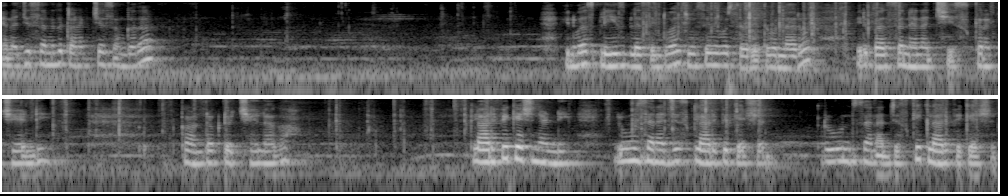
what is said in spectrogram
ఎనర్జీస్ అనేది కనెక్ట్ చేసాం కదా. యూనివర్స్ ప్లీజ్ బ్లెస్సింగ్ టు వాళ్ళు చూసే వ్యూవర్స్ ఎవరైతే ఉన్నారో మీరు పర్సన్ ఎనర్జీస్ కనెక్ట్ చేయండి. కాంటాక్ట్ వచ్చేలాగా. క్లారిఫికేషన్ అండి. Runes energies clarification. రూన్స్ ఎనర్జీస్కి క్లారిఫికేషన్.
